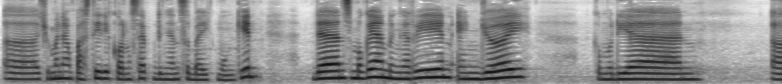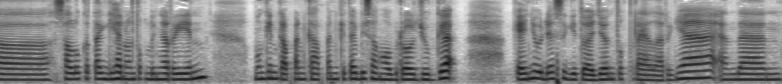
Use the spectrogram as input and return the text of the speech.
uh, cuman yang pasti dikonsep dengan sebaik mungkin. Dan semoga yang dengerin enjoy, kemudian uh, selalu ketagihan untuk dengerin. Mungkin kapan-kapan kita bisa ngobrol juga. Kayaknya udah segitu aja untuk trailernya. And then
